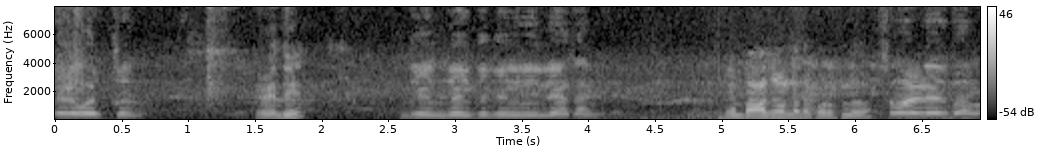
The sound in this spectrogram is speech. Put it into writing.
ఏంటి ఏమైంది? లేకండి ఏం బాగా చూడలేదు కొడుకులు? చూడలేదు బాబు.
